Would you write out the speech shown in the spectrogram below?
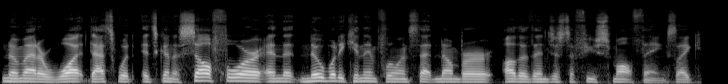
no matter what, that's what it's going to sell for, and that nobody can influence that number other than just a few small things. Like,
